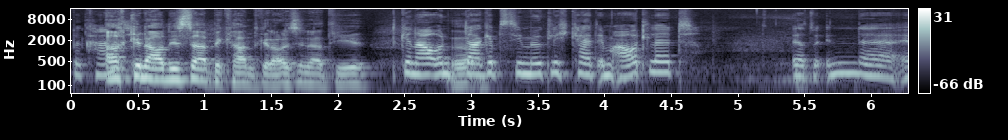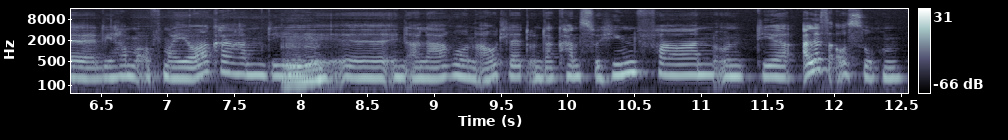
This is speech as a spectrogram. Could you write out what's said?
bekannt. Ach genau, die ist ja bekannt, genau, sind ja die. Genau, und da gibt es die Möglichkeit im Outlet, also in der, äh, die haben auf Mallorca, haben die Mhm. äh, in Alaro ein Outlet und da kannst du hinfahren und dir alles aussuchen.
